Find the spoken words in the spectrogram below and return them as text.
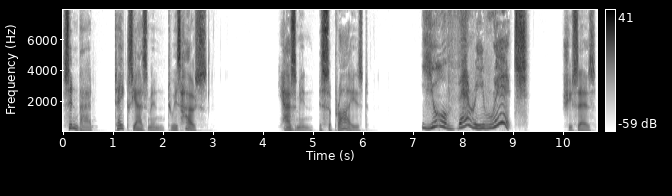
Sinbad takes Yasmin to his house. Yasmin is surprised. You're very rich. She says,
